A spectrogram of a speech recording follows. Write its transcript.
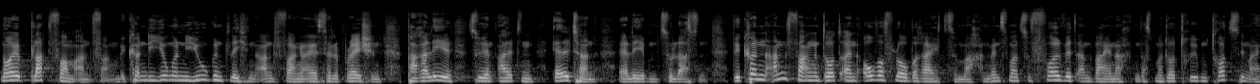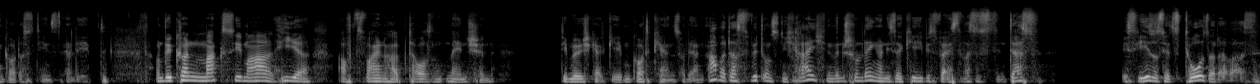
neue Plattformen anfangen. Wir können die jungen Jugendlichen anfangen, eine Celebration parallel zu ihren alten Eltern erleben zu lassen. Wir können anfangen, dort einen Overflow-Bereich zu machen, wenn es mal zu voll wird an Weihnachten, dass man dort drüben trotzdem ein Gottesdienst erlebt. Und wir können maximal hier auf zweieinhalbtausend Menschen die Möglichkeit geben, Gott kennenzulernen. Aber das wird uns nicht reichen, wenn du schon länger in dieser Kirche bist. Weißt du, was ist denn das? Ist Jesus jetzt tot oder was?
